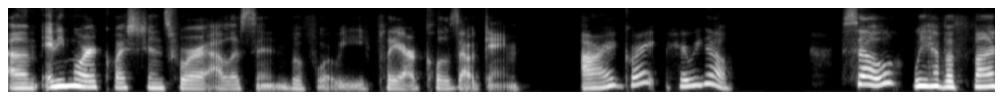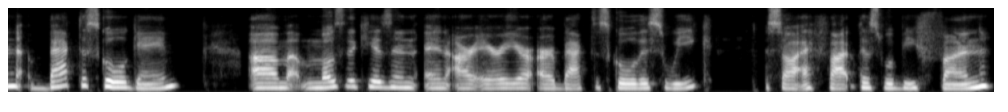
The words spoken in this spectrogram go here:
um, any more questions for allison before we play our closeout game all right great here we go so we have a fun back to school game. Um, most of the kids in, in our area are back to school this week. So I thought this would be fun.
